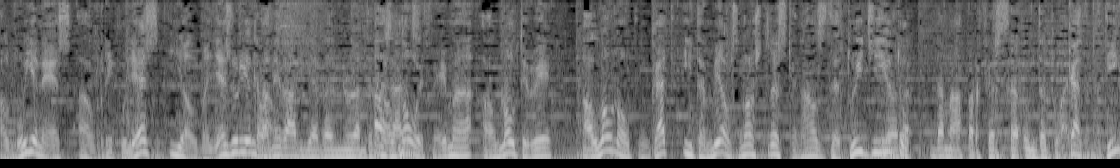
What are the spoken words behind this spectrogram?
el Moianès, el Ripollès i el Vallès Oriental. Que la meva àvia de 93 anys... El 9 FM, el 9 TV, al 99.cat i també els nostres canals de Twitch i YouTube. Demà per fer-se un tatuatge. Cada matí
